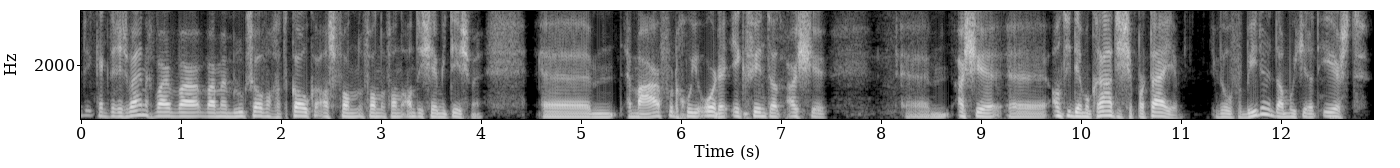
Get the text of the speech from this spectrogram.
kijk, er is weinig waar, waar, waar mijn bloed zo van gaat koken als van, van, van antisemitisme. Um, maar voor de goede orde, ik vind dat als je, um, als je uh, antidemocratische partijen wil verbieden, dan moet je dat eerst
